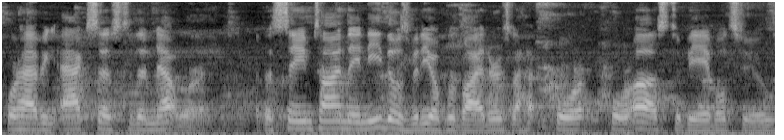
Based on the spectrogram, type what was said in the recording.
for having access to the network. At the same time, they need those video providers for for us to be able to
